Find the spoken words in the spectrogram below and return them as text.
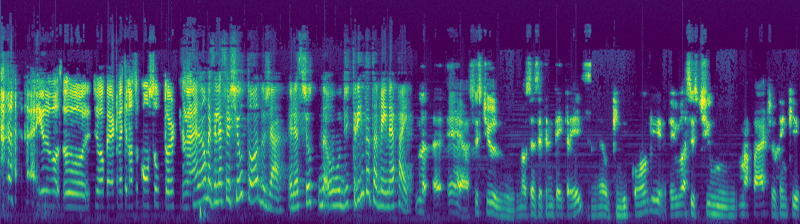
Aí o, o João Alberto vai ter nosso consultor. né? Não, mas ele assistiu todo já. Ele assistiu o de 30 também, né, pai? É, assisti o 1933, né, o King Kong. Eu assisti um- uma parte, eu tenho que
